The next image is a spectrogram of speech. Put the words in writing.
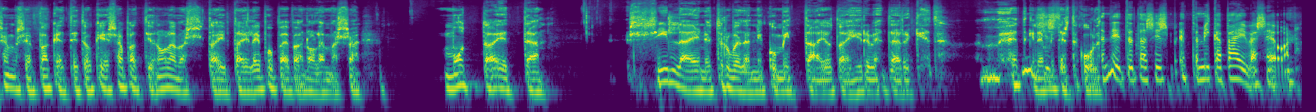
semmoiseen pakettiin, että okei, sapatti on olemassa tai, tai lepopäivä on olemassa, mutta että sillä ei nyt ruveta niin mittaa jotain hirveän tärkeää. Hetkinen, siis, miten sitä kuulet? Niin, tätä siis, että mikä päivä se on.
